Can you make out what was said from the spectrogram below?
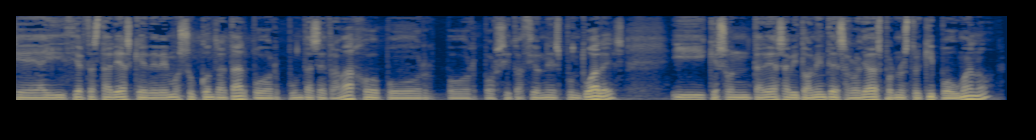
que hay ciertas tareas que debemos subcontratar por puntas de trabajo, por, por, por situaciones puntuales y que son tareas habitualmente desarrolladas por nuestro equipo humano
